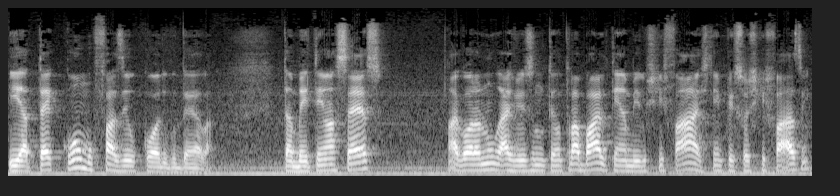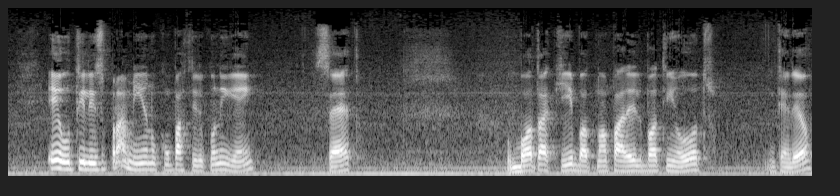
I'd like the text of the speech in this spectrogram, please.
e até como fazer o código dela. Também tenho acesso. Agora, não, às vezes não tenho trabalho, tem amigos que fazem, tem pessoas que fazem. Eu utilizo para mim, eu não compartilho com ninguém, certo? Boto aqui, boto no aparelho, boto em outro, entendeu?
